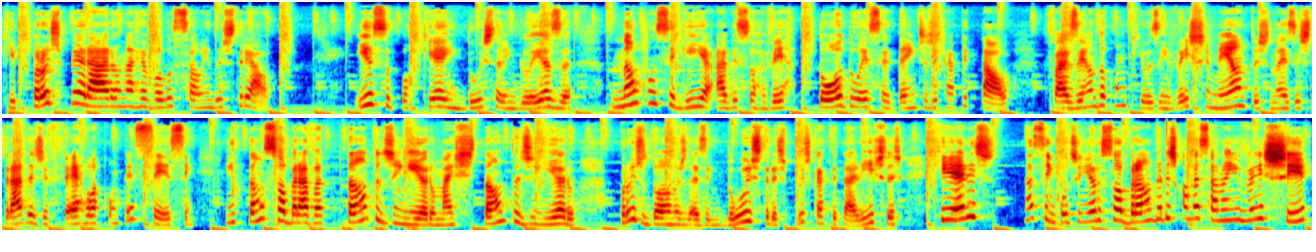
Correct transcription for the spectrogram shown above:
que prosperaram na Revolução Industrial. Isso porque a indústria inglesa não conseguia absorver todo o excedente de capital, fazendo com que os investimentos nas estradas de ferro acontecessem. Então sobrava tanto dinheiro, mas tanto dinheiro para os donos das indústrias, para os capitalistas, que eles, assim, com o dinheiro sobrando, eles começaram a investir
